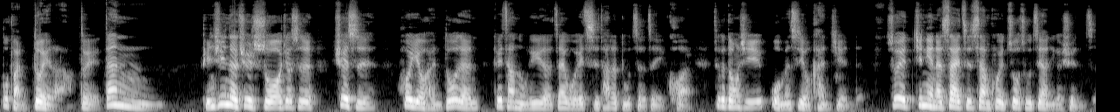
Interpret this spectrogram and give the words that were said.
不反对了。对，但平心的去说，就是确实会有很多人非常努力的在维持他的读者这一块。这个东西我们是有看见的。所以今年的赛制上会做出这样一个选择，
